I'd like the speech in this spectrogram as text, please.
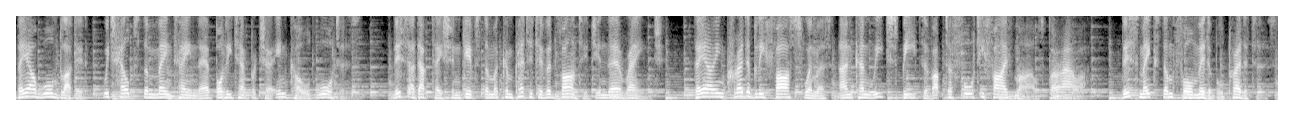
They are warm-blooded, which helps them maintain their body temperature in cold waters. This adaptation gives them a competitive advantage in their range. They are incredibly fast swimmers and can reach speeds of up to 45 miles per hour. This makes them formidable predators.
